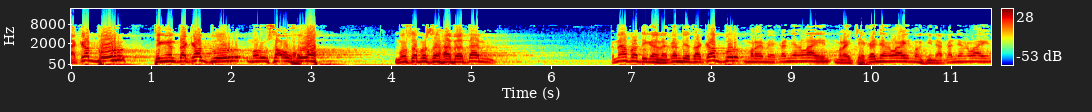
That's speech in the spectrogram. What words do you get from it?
Takabur dengan takabur merusak ukhuwah, merusak persahabatan. Kenapa dikarenakan dia takabur meremehkan yang lain, melecehkan yang lain, menghinakan yang lain,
